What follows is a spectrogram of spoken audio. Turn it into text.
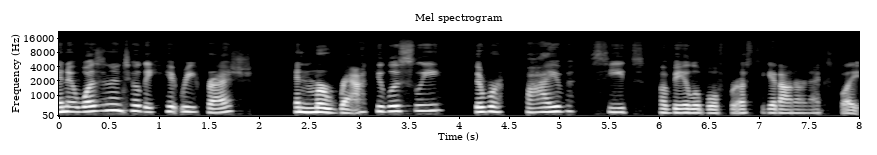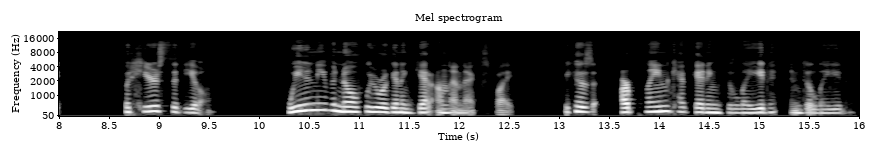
And it wasn't until they hit refresh and miraculously there were five seats available for us to get on our next flight. But here's the deal we didn't even know if we were going to get on the next flight because our plane kept getting delayed and delayed.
